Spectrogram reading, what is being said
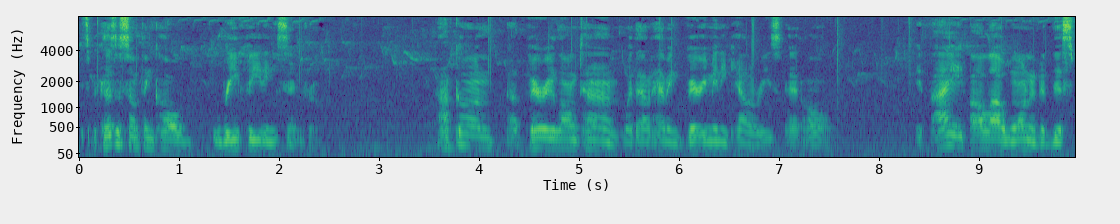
It's because of something called refeeding syndrome. I've gone a very long time without having very many calories at all. If I ate all I wanted of this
